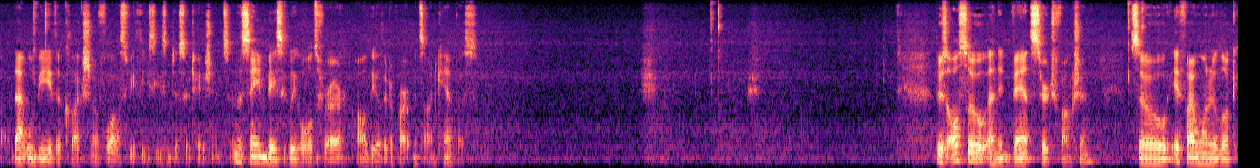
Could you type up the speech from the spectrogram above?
Uh, that will be the collection of philosophy theses and dissertations. And the same basically holds for all the other departments on campus. There's also an advanced search function. So if I want to look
